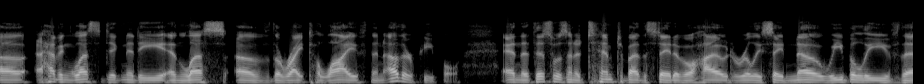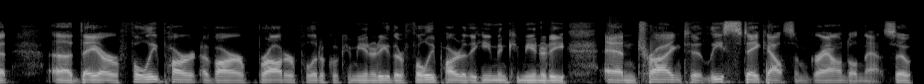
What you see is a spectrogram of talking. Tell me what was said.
uh, having less dignity and less of the right to life than other people, and that this was an attempt by the state of Ohio to really say no. We believe that uh, they are fully part of our broader political community. They're fully part of the human community, and trying to at least stake out some ground on that. So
